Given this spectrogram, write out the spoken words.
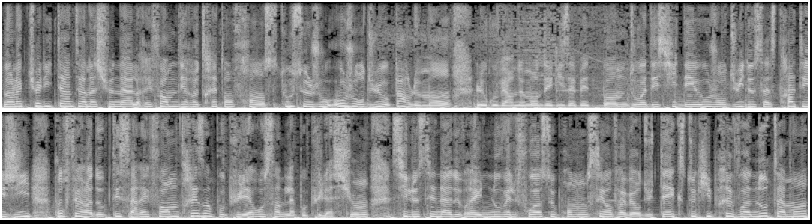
Dans l'actualité internationale, réforme des retraites en France, tout se joue aujourd'hui au Parlement. Le gouvernement d'Elisabeth Borne doit décider aujourd'hui de sa stratégie pour faire adopter sa réforme très impopulaire au sein de la population. Si le Sénat devrait une nouvelle fois se prononcer en faveur du texte qui prévoit notamment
